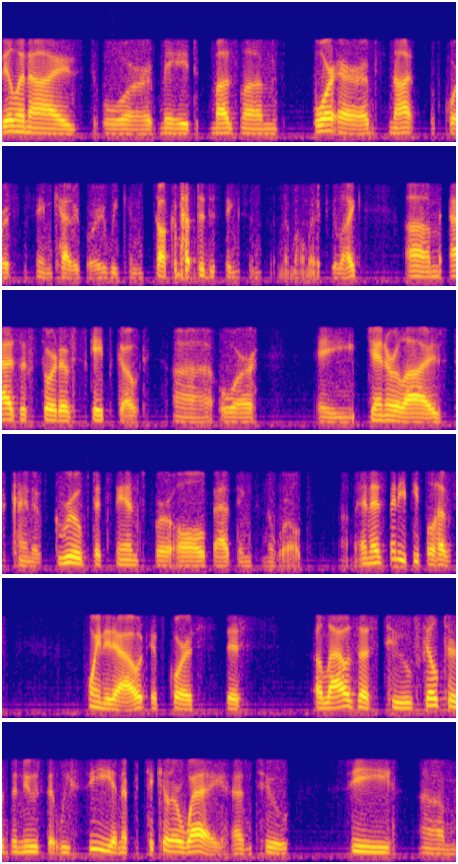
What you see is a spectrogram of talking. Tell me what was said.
villainized or made Muslims or Arabs, not, of course, the same category. We can talk about the distinctions in a moment if you like, um, as a sort of scapegoat uh, or a generalized kind of group that stands for all bad things in the world. Um, and as many people have pointed out, of course, this allows us to filter the news that we see in a particular way and to see um,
